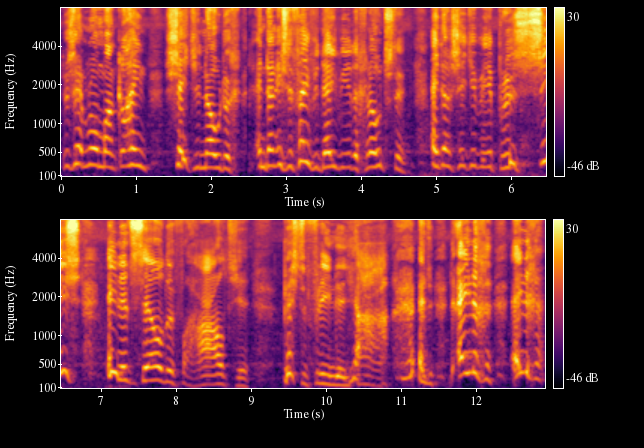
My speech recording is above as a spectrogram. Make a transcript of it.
Dus hebben we nog maar een klein setje nodig. En dan is de VVD weer de grootste. En dan zit je weer precies in hetzelfde verhaaltje. Beste vrienden, ja. En de enige, enige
